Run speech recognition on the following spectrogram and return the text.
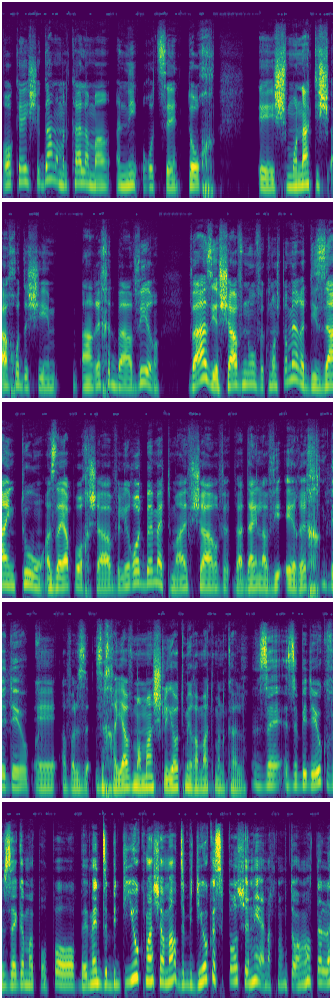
אוקיי? שגם המנכ"ל אמר, אני רוצה תוך אה, שמונה, תשעה חודשים, מערכת באוויר. ואז ישבנו, וכמו שאת אומרת, design to, אז היה פה עכשיו, ולראות באמת מה אפשר, ועדיין להביא ערך, בדיוק. אה, אבל זה, זה חייב ממש להיות מרמת מנכ"ל. זה, זה בדיוק, וזה גם אפרופו, באמת, זה בדיוק מה שאמרת, זה בדיוק הסיפור השני, אנחנו מתואמות על, ה...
